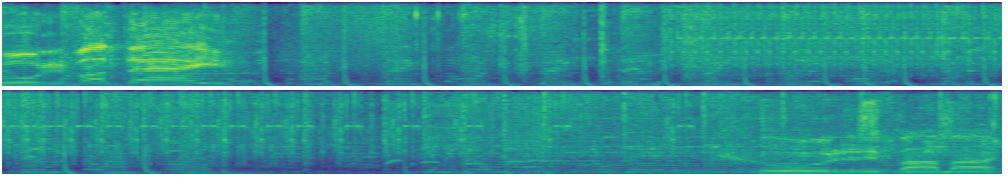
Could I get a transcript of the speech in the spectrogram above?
Kurwa, dej! Kurwa mać.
